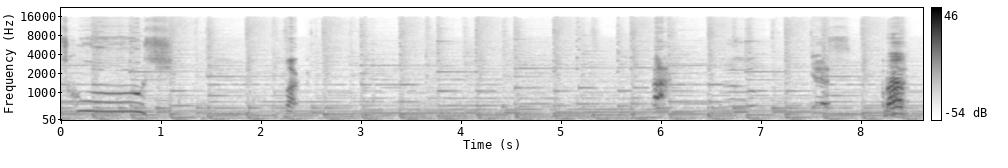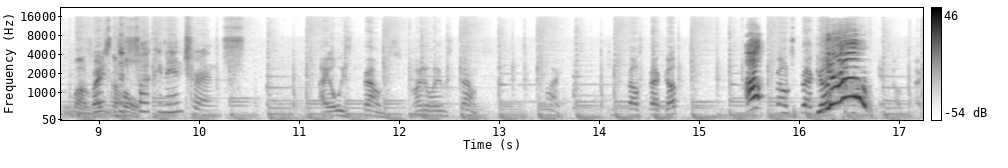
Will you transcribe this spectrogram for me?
Swoosh! Fuck. Ha! Yes. Come Well, on. Come on. Right Where's in the, the, hole. fucking entrance? I always bounce. Why do I always bounce? Why? Can you bounce back up? Oh! Bounce back up? No! Can't bounce back.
